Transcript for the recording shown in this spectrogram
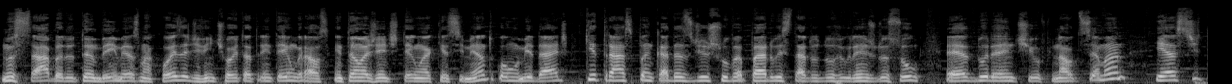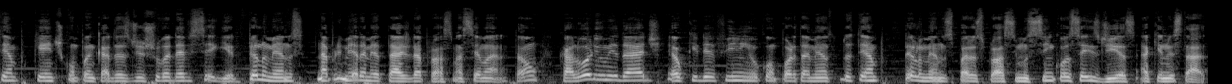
No sábado também, mesma coisa, de 28 a 31 graus. Então a gente tem um aquecimento com umidade que traz pancadas de chuva para o estado do Rio Grande do Sul é, durante o final de semana e este tempo quente com pancadas de chuva deve seguir, pelo menos na primeira metade da próxima semana. Então, calor e umidade é o que definem o comportamento do tempo, pelo menos para os próximos cinco ou seis dias aqui no estado.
